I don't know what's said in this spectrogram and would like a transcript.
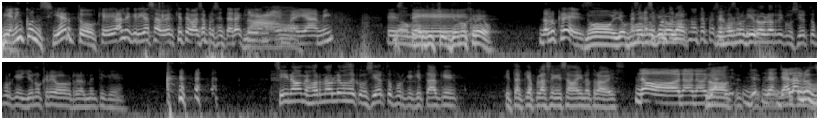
viene en concierto. Qué alegría saber que te vas a presentar aquí en, Miami. Este... yo no creo. ¿No lo crees? No, yo mejor no quiero hablar. mejor no quiero hablar de conciertos porque yo no creo realmente que. sí, no, mejor no hablemos de conciertos porque qué tal que ¿Qué tal que aplacen esa vaina otra vez? No, no, no. ya, la, luz,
